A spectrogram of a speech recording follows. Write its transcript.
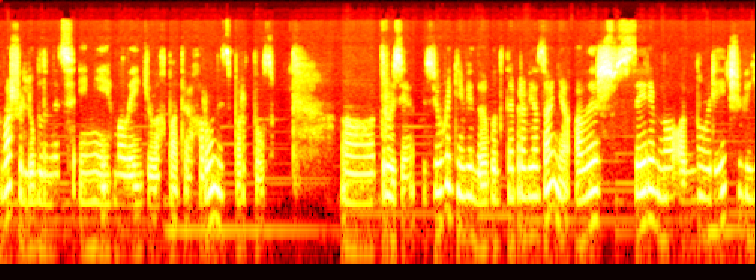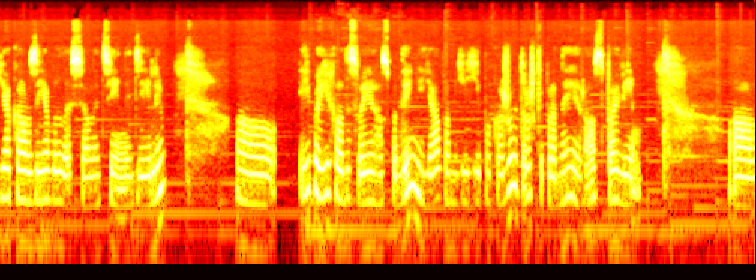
ваш улюбленець і мій маленький лохматий охоронець Портос. Друзі, сьогодні відео буде не про в'язання, але ж все рівно одну річ, яка з'явилася на цій неділі. І поїхала до своєї господині, я вам її покажу і трошки про неї розповім. А,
